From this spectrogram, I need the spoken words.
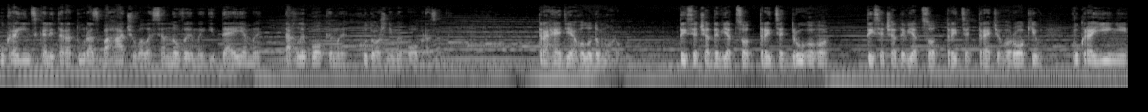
українська література збагачувалася новими ідеями та глибокими художніми образами. Трагедія голодомору 1932-1933 років в Україні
